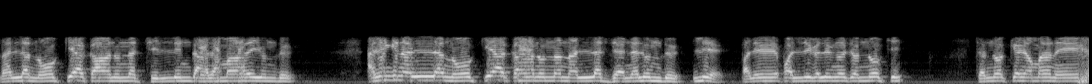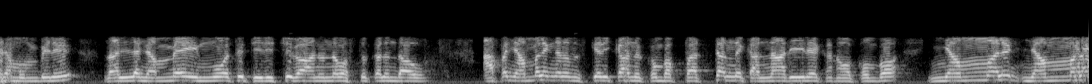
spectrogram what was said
നല്ല നോക്കിയാ കാണുന്ന ചില്ലിന്റെ അലമാരയുണ്ട്. അല്ലെങ്കിൽ നല്ല നോക്കിയാ കാണുന്ന നല്ല ജനലുണ്ട്. ഇല്ലേ? പല പള്ളികളിൽ നിങ്ങൾ ചെന്നോക്കി ചെന്നോക്കിയാൽ നമ്മളെ നേരെ മുമ്പിൽ നല്ല ഞമ്മെ ഇങ്ങോട്ട് തിരിച്ചു കാണുന്ന വസ്തുക്കൾ ഉണ്ടാവും അപ്പൊ നമ്മളിങ്ങനെ നിസ്കരിക്കാൻ നിൽക്കുമ്പോ പെട്ടെന്ന് കണ്ണാടിയിലേക്ക് നോക്കുമ്പോ ഞമ്മൾ ഞമ്മളെ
